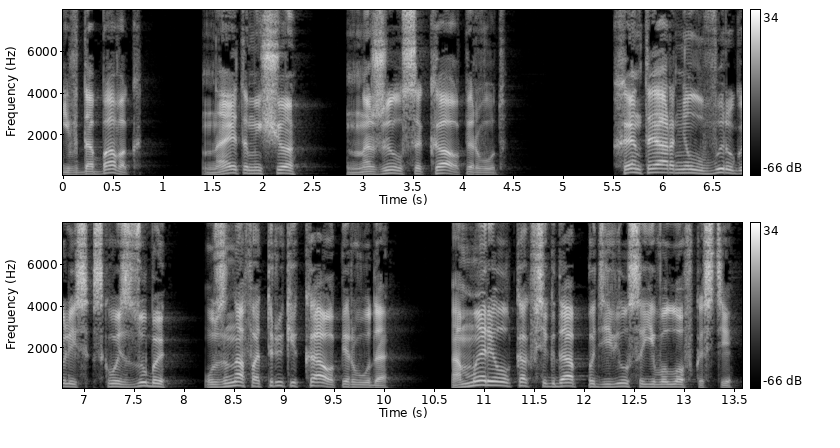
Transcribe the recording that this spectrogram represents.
И вдобавок, на этом еще нажился Каупервуд. Хэнт и Арнил выругались сквозь зубы, узнав о трюке Каупервуда, а Мэрил, как всегда, подивился его ловкости.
